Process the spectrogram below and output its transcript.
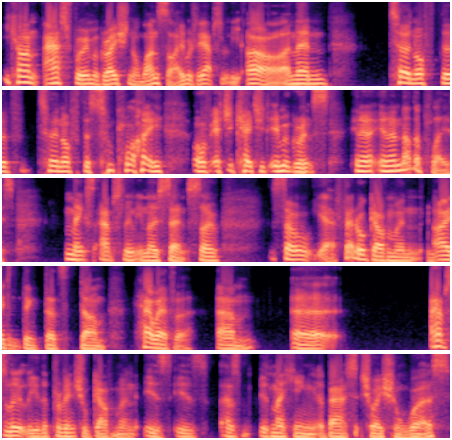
you can't ask for immigration on one side, which they absolutely are, and then turn off the turn off the supply of educated immigrants in a, in another place. Makes absolutely no sense. So, so yeah, federal government, I think that's dumb. However, um, uh, absolutely, the provincial government is is has is making a bad situation worse.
